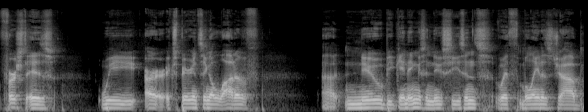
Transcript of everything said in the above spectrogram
first is we are experiencing a lot of uh, new beginnings and new seasons with Melena's job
